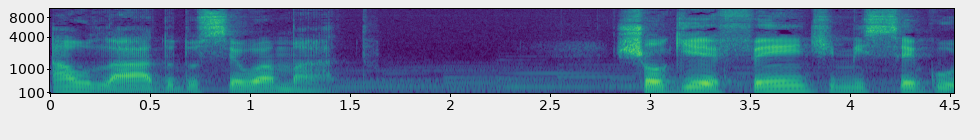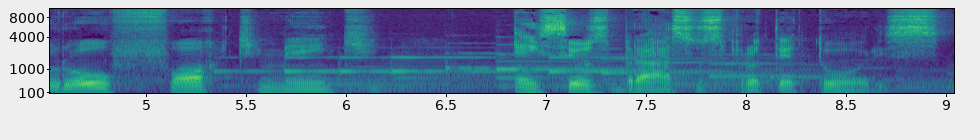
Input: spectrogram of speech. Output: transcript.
ao lado do seu amado. Shoghi Effendi me segurou fortemente em seus braços protetores,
